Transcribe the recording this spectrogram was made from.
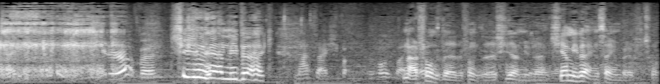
Hit her up, bro. She didn't have me back. Nah, sorry, she, her phone's probably Nah, her dead. phone's dead. Her phone's dead. She had me back. She had me back in a second, bro. Chill.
